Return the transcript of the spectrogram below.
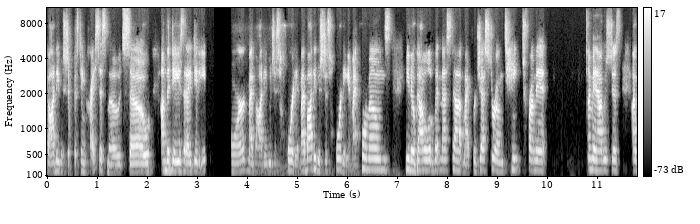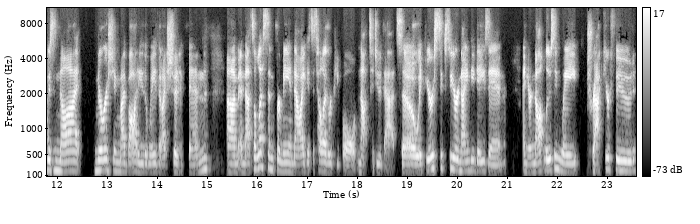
body was just in crisis mode. So on the days that I did eat more, my body would just hoard it. My body was just hoarding it. My hormones, you know, got a little bit messed up. My progesterone tanked from it. I mean, I was just, I was not nourishing my body the way that I should have been. Um, and that's a lesson for me. And now I get to tell other people not to do that. So if you're 60 or 90 days in and you're not losing weight, track your food,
